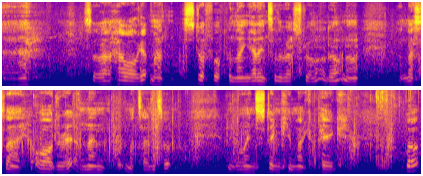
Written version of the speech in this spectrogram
Uh, so how I'll get my stuff up and then get into the restaurant, I don't know. Unless I order it and then put my tent up and go in stinking like a pig. But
